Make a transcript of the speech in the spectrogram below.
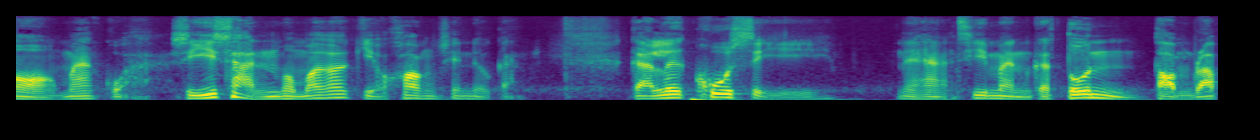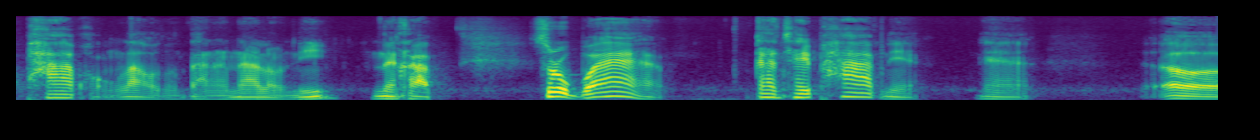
มองมากกว่า สีสันผมว่าก็เกี่ยวข้องเช่นเดียวกัน การเลือกคู่สี นะฮะที่มันกระตุ้นต่อมรับภาพของเราต่างๆนานาเหล่านี้นะครับ สรุปว่าการใช้ภาพเนี่ยนะฮะเออ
